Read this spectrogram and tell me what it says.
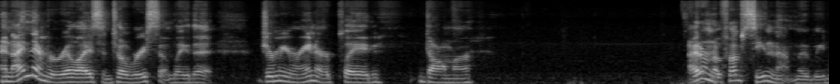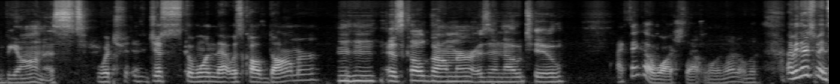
And I never realized until recently that Jeremy Rayner played Dahmer. I don't know if I've seen that movie to be honest. Which just the one that was called Dahmer. Mm-hmm. It's called Dahmer. Is in 02. I think I watched that one. I don't know. I mean, there's been.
